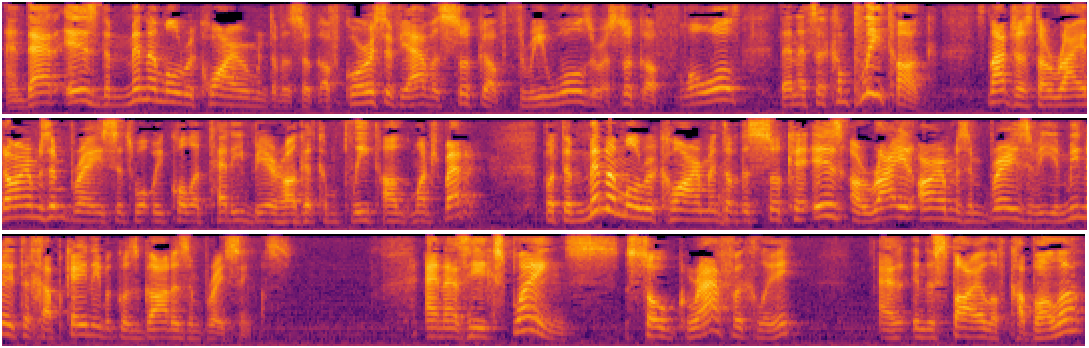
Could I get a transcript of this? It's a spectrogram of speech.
And that is the minimal requirement of a sukkah. Of course, if you have a sukkah of three walls or a sukkah of four walls, then it's a complete hug. It's not just a right arm's embrace, it's what we call a teddy bear hug, a complete hug, much better. But the minimal requirement of the sukkah is a right arm's embrace because God is embracing us. And as he explains so graphically, uh, in the style of Kabbalah,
